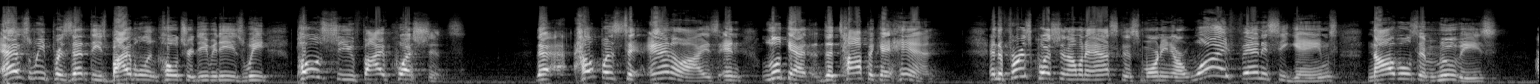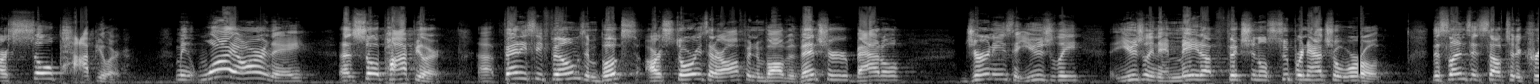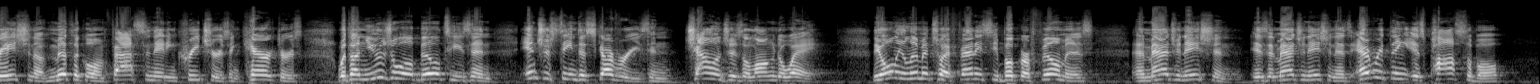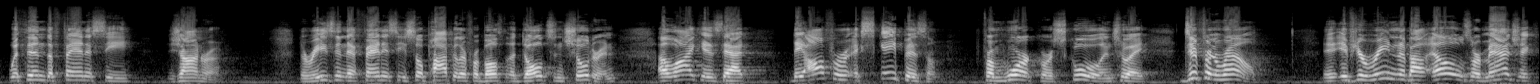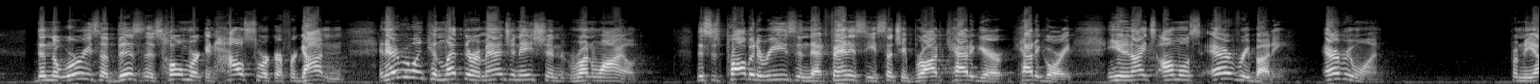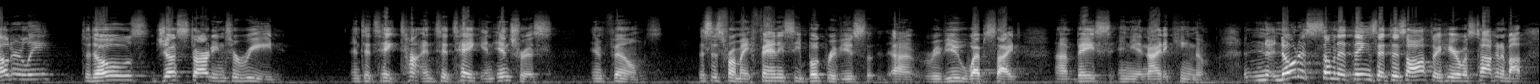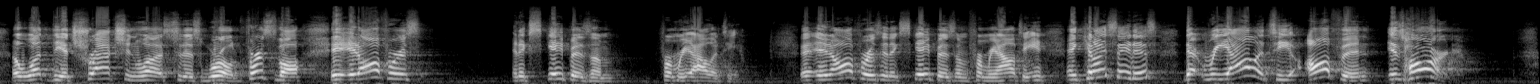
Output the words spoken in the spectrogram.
As we present these Bible and Culture DVDs, we pose to you five questions that help us to analyze and look at the topic at hand. And the first question I want to ask this morning are why fantasy games, novels, and movies are so popular? I mean, why are they uh, so popular? Uh, fantasy films and books are stories that are often involve adventure, battle, journeys that usually, usually in a made up fictional supernatural world. This lends itself to the creation of mythical and fascinating creatures and characters with unusual abilities and interesting discoveries and challenges along the way. The only limit to a fantasy book or film is imagination, is imagination as everything is possible within the fantasy genre. The reason that fantasy is so popular for both adults and children alike is that they offer escapism from work or school into a different realm. If you're reading about elves or magic, then the worries of business, homework, and housework are forgotten, and everyone can let their imagination run wild. This is probably the reason that fantasy is such a broad category. It unites almost everybody, everyone, from the elderly to those just starting to read and to take time and to take an interest in films. This is from a fantasy book review, uh, review website uh, based in the United Kingdom. N- notice some of the things that this author here was talking about, uh, what the attraction was to this world. First of all, it, it offers an escapism from reality. It, it offers an escapism from reality. And, and can I say this? That reality often is hard.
